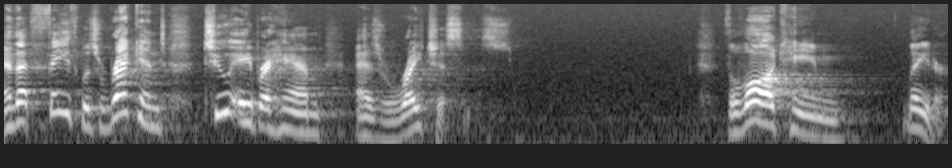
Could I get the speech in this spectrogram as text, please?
And that faith was reckoned to Abraham as righteousness. The law came later.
